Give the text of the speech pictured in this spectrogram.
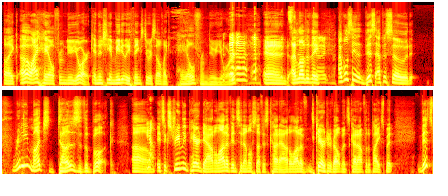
Like, oh, I hail from New York. And then she immediately thinks to herself, like, hail from New York. and I love that they. good. I will say that this episode pretty much does the book. Um, Yeah. It's extremely pared down. A lot of incidental stuff is cut out. A lot of character development's cut out for the Pikes, but that's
